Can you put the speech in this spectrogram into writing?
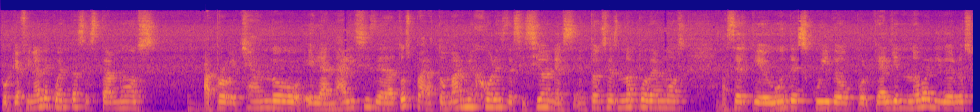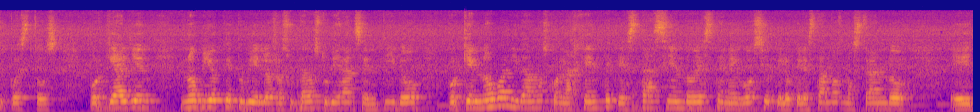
porque a final de cuentas estamos aprovechando el análisis de datos para tomar mejores decisiones. Entonces no podemos hacer que un descuido porque alguien no validó los supuestos, porque alguien no vio que los resultados tuvieran sentido, porque no validamos con la gente que está haciendo este negocio que lo que le estamos mostrando eh,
